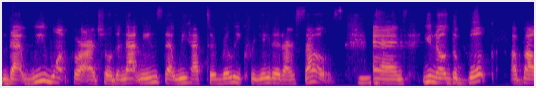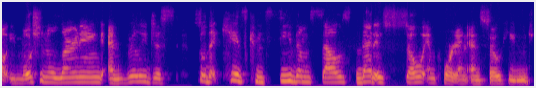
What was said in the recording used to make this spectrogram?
that we want for our children, that means that we have to really create it ourselves. Mm-hmm. And you know, the book about emotional learning and really just so that kids can see themselves. That is so important and so huge.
